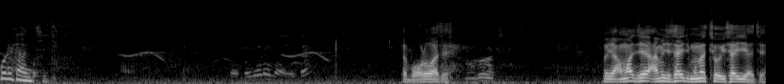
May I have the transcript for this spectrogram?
করে টানছে। এটা বড় আছে। ওই আমার যে আমি যে সাইজ মনে হচ্ছে ওই সাইজই আছে।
